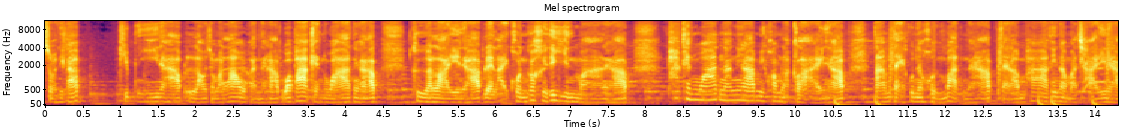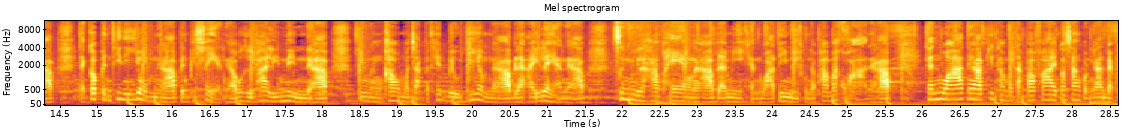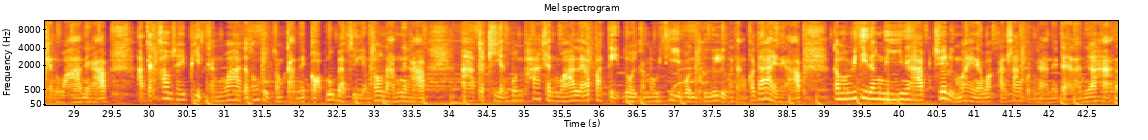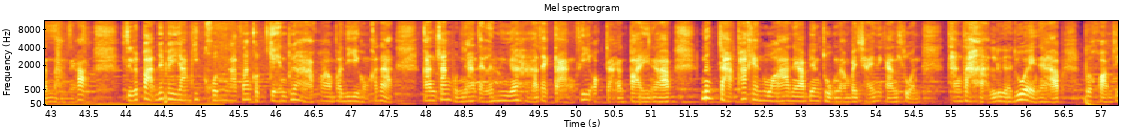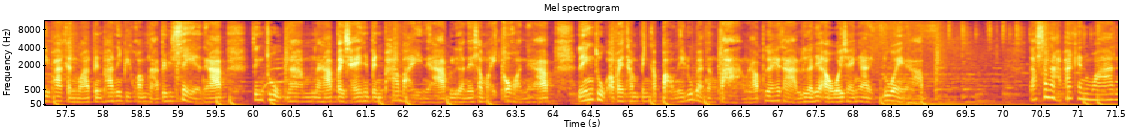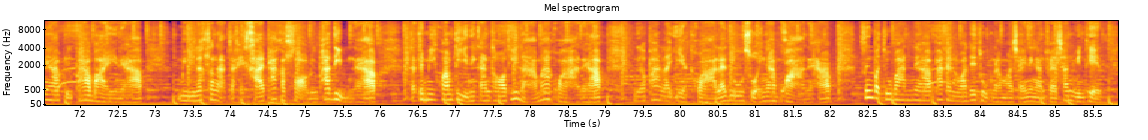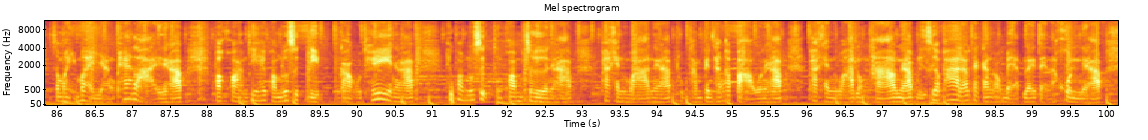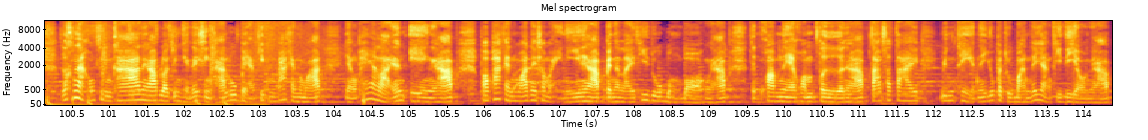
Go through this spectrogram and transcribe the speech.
สวัสดีครับ คลิปนี้นะครับเราจะมาเล่ากันนะครับ ว่าผ้าแคนวาสนะครับคืออะไรนะครับหลายๆ คนก็เคยได้ยินมานะครับ ผ้าแคนวาสนั้นนะครับมีความหลากหลายนะครับ ตามแต่คุณสมบัตินะครับ แต่ละผ้าที่นำมาใช้นะครับ แต่ก็เป็นที่นิยมนะครับเป็นพิเศษนะครับก็คือผ้าลินินนะครับ ซึ่งนำเข้ามาจากประเทศเบลเยียมนะครับและไอร์แลนด์นะครับซึ่งมีราคาแพงนะครับ และมีแคนวาสที่มีคุณภาพมากกว่านะครับแคนวาสนะครับที่ทำมาจากผ้าฝ้ายก็สร้างผลงานแบบแคนวาสนะครับอาจจะเข้าใจผิดกันว่าจะต้องถูกจำกัดในกรอบรูปแบบสี่เหลี่ยมเท่านั้นนะครับ อาจจะเขียนบนผ้าแคนวาสแล้วปฏิโดยกรรมวิธีบนพื้นหรือผนังก็ได้นะครับ กรรมวิธีดังนี้นะครับ เชื่อหรือไม่นะว่าการสร้างผลงานในแต่ละเนื้อหานั้นๆนะครับ ศิลปะได้พยายามคิดค้นนะครับสร้างกฎเกณฑ์เพื่อหาความพอดีของขนาด การสร้างผลงานแต่ละเนื้อหาแตกต่างที่ออกจากกันไปนะครับ เนื่องจากผ้าแคนวาสนะครับยังถูกนำไปใช้ในการส่วนทางทหารเรือด้วยนะครับ เพื่อความที่ผ้าแคนวาสเป็นผ้าที่มีความหนาเป็นพิเศษนะครับ จึงถูกนำนะครับไปใช้เป็นผ้าใบนะครับเรือในสมัยก่อนนะครับและยังถูกเอาไปทำเป็นกระเป๋าในรูปแบบต่างๆนะครับเพื่อให้ทหารเรือได้เอาไว้ใช้งานอีกด้วยนะครับ ลักษณะผ้าแคนวาสนะครับหรือผ้าใบนะครับมีลักษณะจะคล้ายๆผ้ากระสอบหรือผ้าดิบนะครับ แต่จะมีความถี่ในการทอที่หนามากกว่านะครับ เนื้อผ้าละเอียดกว่าและดูสวยงามกว่านะครับ ซึ่งปัจจุบันนะครับผ้าแคนวาสได้ถูกนำมาใช้ในงานแฟชั่นวินเทจสมัยใหม่อย่างแพร่หลายนะครับเพราะความที่ให้ความรู้สึกดิบเก่าเท่นะครับ ให้ความรู้สึกถึงความเจอนะครับผ้าแคนวาสนะครับถูกทำเป็นทั้งกระเป๋านะครับผ้าแคนวาสรองเท้านะครับหรือเสื้อผ้าแล้วแต่การออกแบบเลยแต่ละคนนะครับลักษณะของสินค้านะครับ เราจึงเห็นได้สินค้ารูปแบบที่เป็นผ้าแคนวาสอย่างแพร่หลายนั่นเองนะครับ เพราะผ้าแคนวาสในสมัยนี้นะครับเป็นอะไรที่ดูบ่งบอกนะครับถึงความแนวความเฟอร์นะครับตามสไตล์วินเทจในยุคปัจจุบันได้อย่างทีเดียวนะครับ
